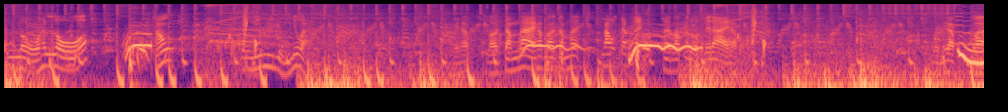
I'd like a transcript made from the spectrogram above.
ฮัลโหลฮัลโหลเอ้าตรงนี้มีหลุมนี่หว่าไปครับ เราจำได้ครับเราจำได้ เราจำได้แต่เรากระโดดไม่ได้ครับเหมือนกับว่า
